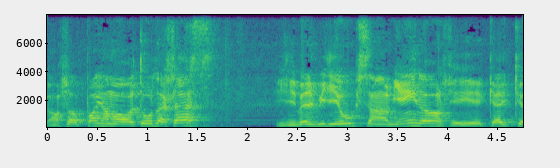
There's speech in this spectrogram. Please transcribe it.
on se repogne à mon retour de la chasse. J'ai des belles vidéos qui s'en viennent, là. J'ai quelques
